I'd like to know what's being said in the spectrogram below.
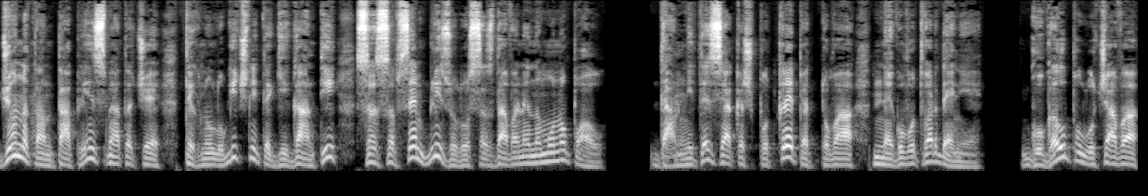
Джонатан Таплин смята, че технологичните гиганти са съвсем близо до създаване на монопол. Данните сякаш подкрепят това негово твърдение. Google получава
